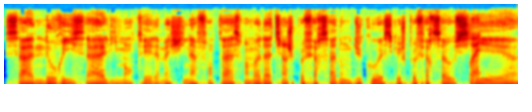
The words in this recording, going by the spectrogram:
ça a nourri, ça a alimenté la machine à fantasmes en mode ah tiens je peux faire ça donc du coup est-ce que je peux faire ça aussi Ouais. et euh,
